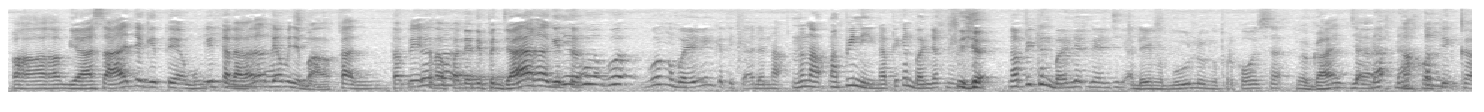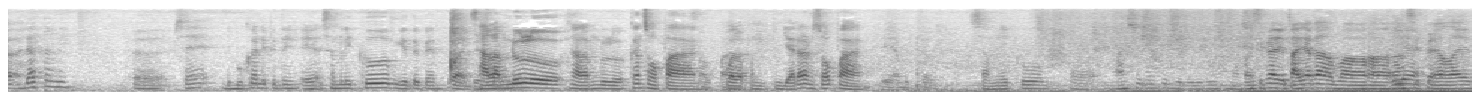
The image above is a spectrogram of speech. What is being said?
orang-orang biasa aja gitu ya mungkin Iya, kadang-kadang dia menyebalkan tapi Nggak, kenapa nggak. dia di penjara gitu Iya, gua gua gua ngebayangin ketika ada na, nah, na- napi nih, napi kan banyak nih. Iya. Napi kan banyak nih anjing, ada yang ngebunuh, ngeperkosa. ngeganja Da- datang, narkotika datang nih. Eh, saya dibuka di pintu, eh, assalamualaikum gitu kan. Waduh. salam dulu, salam dulu, kan sopan. Sopan. Walaupun penjara harus sopan. iya betul Assalamualaikum, eh, masuk masuk gitu gitu. masuk. pasti kan ditanya kan sama orang-orang Iya. sipil lain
